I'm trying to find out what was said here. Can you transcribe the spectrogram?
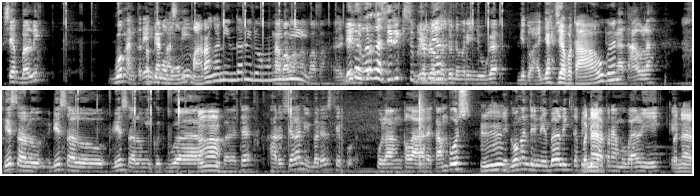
siap balik gue nganterin Tapi kan pasti ngomong-ngomong marah nggak nih ntar nih dia ngomongin nggak apa-apa nih? nggak apa-apa Eh, Dia denger gak sih Dik dia belum tentu dengerin juga gitu aja Siapa tahu kan? nggak tahu lah dia selalu dia selalu dia selalu ngikut Ah. ibaratnya harusnya kan ibaratnya setiap pulang kelar kampus Hmm. ya gua nganterin dia balik tapi Benar. dia nggak pernah mau balik Kayak, Benar.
